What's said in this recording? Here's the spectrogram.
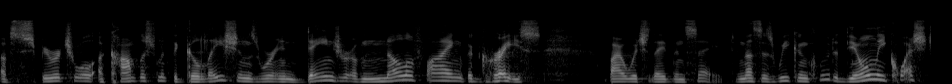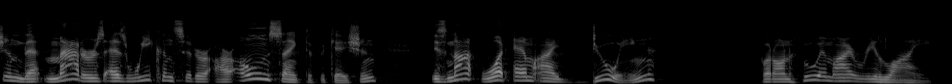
of spiritual accomplishment, the Galatians were in danger of nullifying the grace by which they'd been saved. And thus, as we concluded, the only question that matters as we consider our own sanctification is not what am I doing, but on who am I relying?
